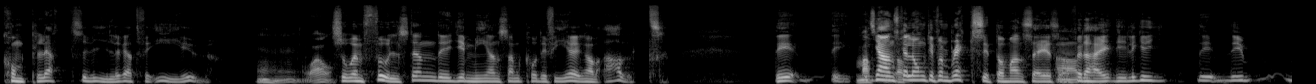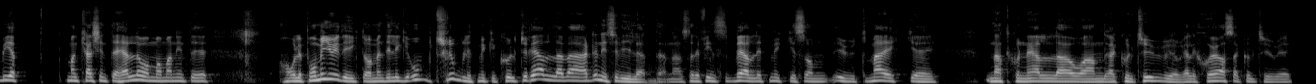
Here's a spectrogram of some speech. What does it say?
komplett civilrätt för EU. Mhm, Wow. Så en fullständig gemensam kodifiering av allt. Det, det är ganska långt ifrån Brexit om man säger så. Ja. För det här det ligger, det, det vet man kanske inte heller om om man inte håller på med juridik då, men det ligger otroligt mycket kulturella värden i civilrätten. Alltså det finns väldigt mycket som utmärker nationella och andra kulturer, religiösa kulturer,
